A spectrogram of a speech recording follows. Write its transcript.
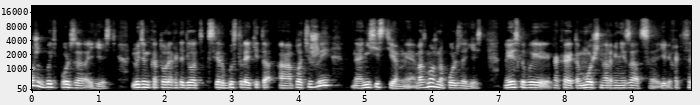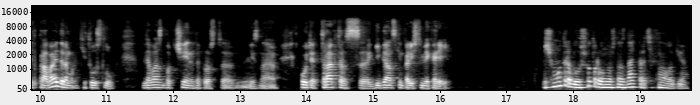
может быть, польза есть. Людям, которые хотят делать сверхбыстрые какие-то а, платежи, а, несистемные, возможно, польза есть. Но если вы какая-то мощная организация или хотите стать провайдером каких-то услуг, для вас блокчейн это просто, не знаю, какой-то трактор с гигантским количеством якорей. Почему troubleshooter у нужно знать про технологию?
